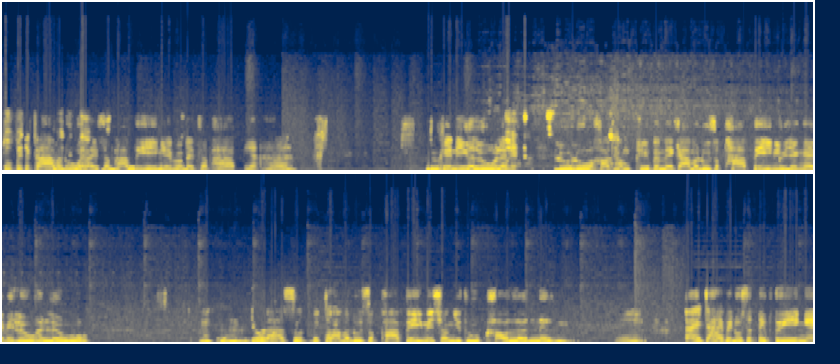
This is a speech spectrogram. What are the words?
ตัวเป็นจะกล้ามาดูอะไรสภาพตัวเองไงแบบไอ้สภาพเนี้ยฮะ ดูแค่นี้ก็รู้แล้วเนี่ย รู้รู้ว่าเขาทำคลิปแล้วไม่กล้ามาดูสภาพตัวเองหรือยังไงไม่รู้ฮัลโหลอื้อหือล่าสุดไม่กล้ามาดูสภาพตัวเองในช่อง YouTube เขาเลิศหนึ่งอืมไอ้จะให้ไปดูสเต็ปตัวเองไง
